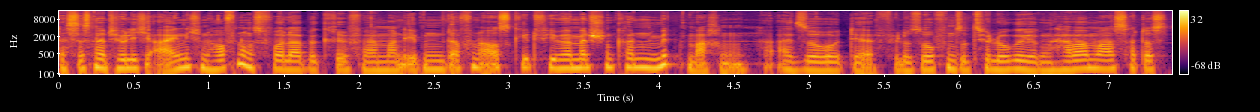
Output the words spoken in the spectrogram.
das ist natürlich eigentlich ein hoffnungsvoller Begriff, weil man eben davon ausgeht, viel mehr Menschen können mitmachen. Also der Philosoph und Soziologe Jürgen Habermas hat das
